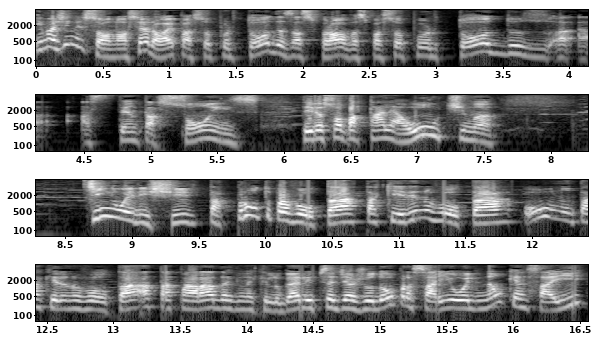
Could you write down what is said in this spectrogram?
Imagine só, o nosso herói passou por todas as provas, passou por todas as tentações, teve a sua batalha última, tinha o Elixir, tá pronto para voltar, tá querendo voltar, ou não tá querendo voltar, tá parado ali naquele lugar, ele precisa de ajuda ou para sair, ou ele não quer sair,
